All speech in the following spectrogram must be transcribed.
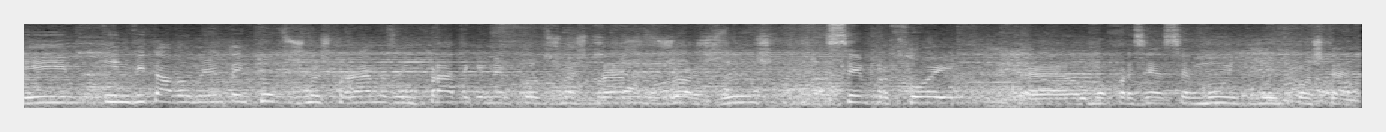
e inevitavelmente em todos os meus programas, em praticamente todos os meus programas, o Jorge Jesus sempre foi uh, uma presença muito, muito constante.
